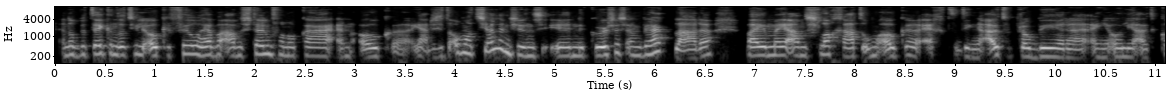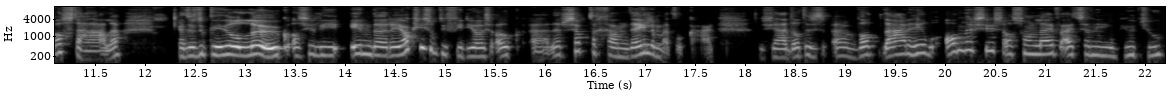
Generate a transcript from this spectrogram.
En dat betekent dat jullie ook veel hebben aan de steun van elkaar. En ook, uh, ja, er zitten allemaal challenges in de cursus en werkbladen waar je mee aan de slag gaat om ook uh, echt dingen uit te proberen en je olie uit de kast te halen. Het is natuurlijk heel leuk als jullie in de reacties op die video's ook uh, de recepten gaan delen met elkaar. Dus ja, dat is uh, wat daar heel anders is als zo'n live uitzending op YouTube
